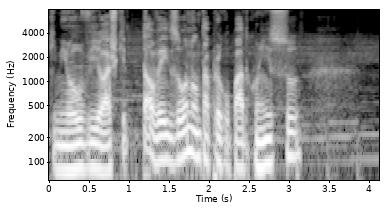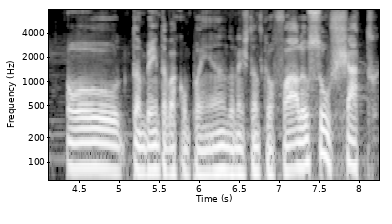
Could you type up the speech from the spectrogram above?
que me ouve, eu acho que talvez ou não tá preocupado com isso, ou também tava acompanhando, né? De tanto que eu falo. Eu sou o chato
